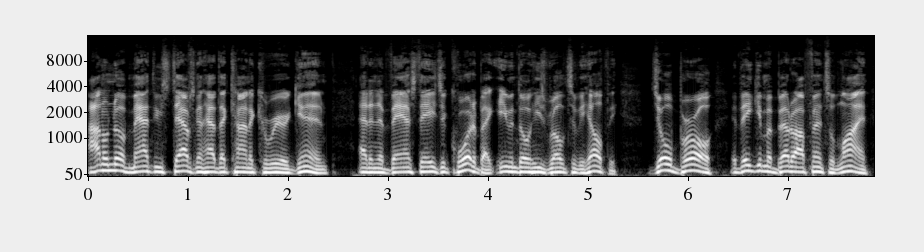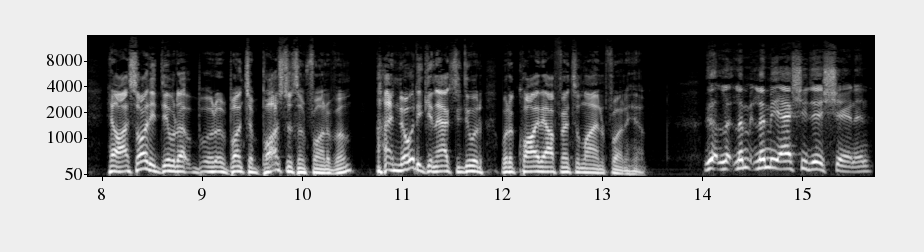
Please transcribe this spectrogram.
I don't know if Matthew Stafford's going to have that kind of career again at an advanced age at quarterback, even though he's relatively healthy. Joe Burrow, if they give him a better offensive line, hell, I saw he did with a, with a bunch of busters in front of him. I know he can actually do it with a quality offensive line in front of him. Let, let, me, let me ask you this, Shannon.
